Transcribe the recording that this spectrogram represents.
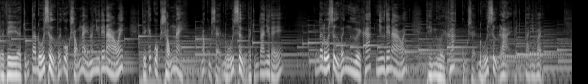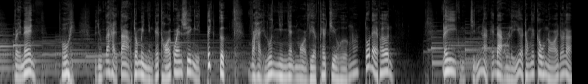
Bởi vì à, chúng ta đối xử với cuộc sống này nó như thế nào ấy, thì cái cuộc sống này nó cũng sẽ đối xử với chúng ta như thế. Chúng ta đối xử với người khác như thế nào ấy, thì người khác cũng sẽ đối xử lại với chúng ta như vậy. Vậy nên thôi. Thì chúng ta hãy tạo cho mình những cái thói quen suy nghĩ tích cực và hãy luôn nhìn nhận mọi việc theo chiều hướng nó tốt đẹp hơn. Đây cũng chính là cái đạo lý ở trong cái câu nói đó là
